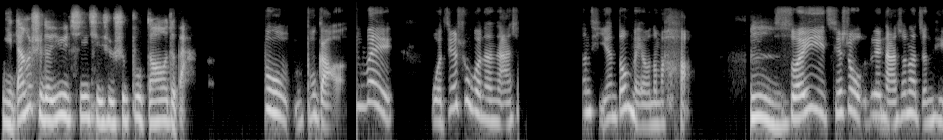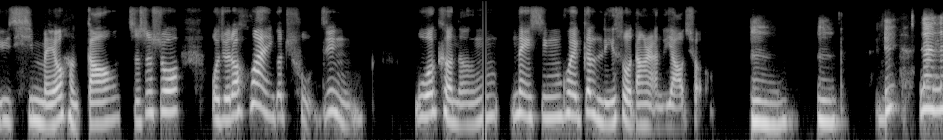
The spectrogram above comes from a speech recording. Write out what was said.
你当时的预期其实是不高的吧？不不高，因为我接触过的男生体验都没有那么好，嗯，所以其实我对男生的整体预期没有很高，只是说我觉得换一个处境，我可能内心会更理所当然的要求，嗯嗯。哎，那那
